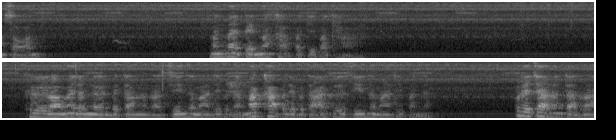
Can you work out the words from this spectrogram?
ำสอน มันไม่เป็นมรรคปฏิปทา คือเราไม่ดำเนินไปตามลำดับศีลสมาธิปัญญามรรคปฏิปทาคือศีลสมาธิปัญญาพระเจ้านั้นตรัสว่า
